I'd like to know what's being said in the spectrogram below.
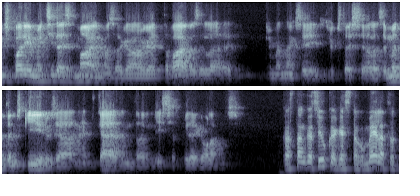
üks parimaid sidesid maailmas, aga, aga et ta vaeva selle nimelt näeks, ei, niisugust asja ei ole, see mõtlemiskiirus ja need käed on tal lihtsalt kuidagi olemas kas ta on ka niisugune, kes nagu meeletult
